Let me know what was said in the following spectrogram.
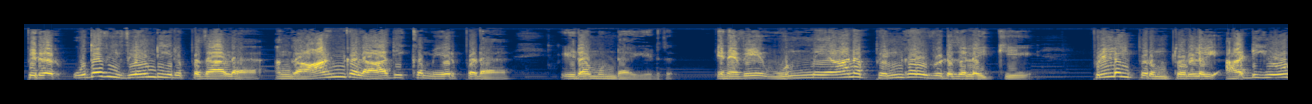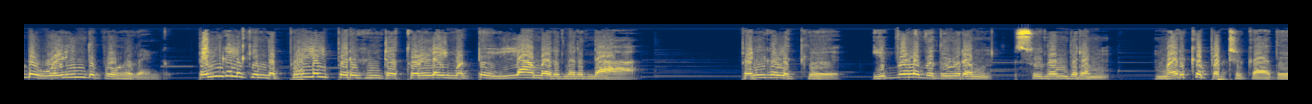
பிறர் உதவி வேண்டி இருப்பதால அங்க ஆண்கள் ஆதிக்கம் ஏற்பட இடம் உண்டாகிடுது. எனவே உண்மையான பெண்கள் விடுதலைக்கு பிள்ளை பெறும் தொல்லை அடியோடு ஒளிந்து போக வேண்டும். பெண்களுக்கு இந்த பிள்ளை பெறுகின்ற தொல்லை மட்டும் இல்லாம இருந்திருந்தா பெண்களுக்கு இவ்வளவு தூரம் சுதந்திரம் மறுக்கப்பட்டிருக்காது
